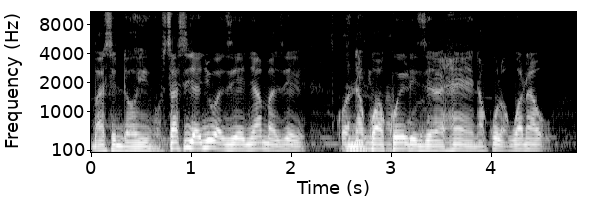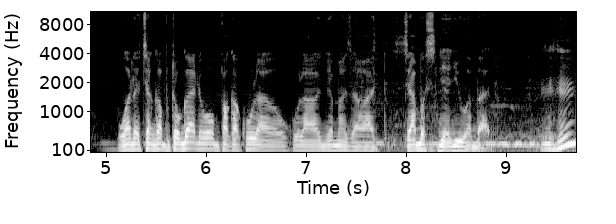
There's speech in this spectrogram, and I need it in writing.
basi ndio hivyo. Sasa sijajua zile nyama zile na Kwa kweli zile he nakula wana wana changamoto gani wao mpaka kula kula nyama za watu, sababu sijajua bado. Mhm.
